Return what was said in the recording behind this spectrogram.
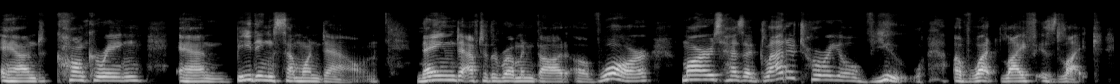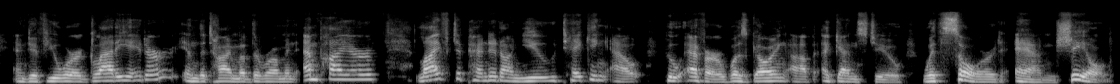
and conquering and beating someone down. Named after the Roman god of war, Mars has a gladiatorial view of what life is like. And if you were a gladiator in the time of the Roman Empire, life depended on you taking out whoever was going up against you with sword and shield.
